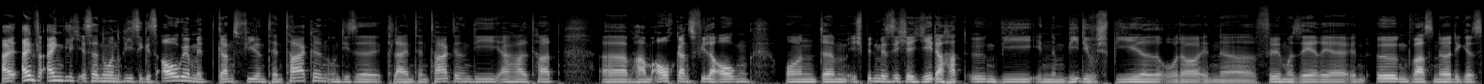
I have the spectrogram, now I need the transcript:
eigentlich ist er nur ein riesiges Auge mit ganz vielen Tentakeln und diese kleinen Tentakeln, die er halt hat, äh, haben auch ganz viele Augen und ähm, ich bin mir sicher, jeder hat irgendwie in einem Videospiel oder in einer Filmeserie, in irgendwas Nerdiges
